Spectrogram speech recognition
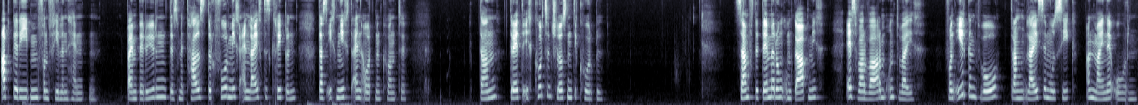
abgerieben von vielen Händen. Beim Berühren des Metalls durchfuhr mich ein leichtes Kribbeln, das ich nicht einordnen konnte. Dann drehte ich kurz entschlossen die Kurbel. Sanfte Dämmerung umgab mich, es war warm und weich. Von irgendwo drang leise Musik an meine Ohren.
